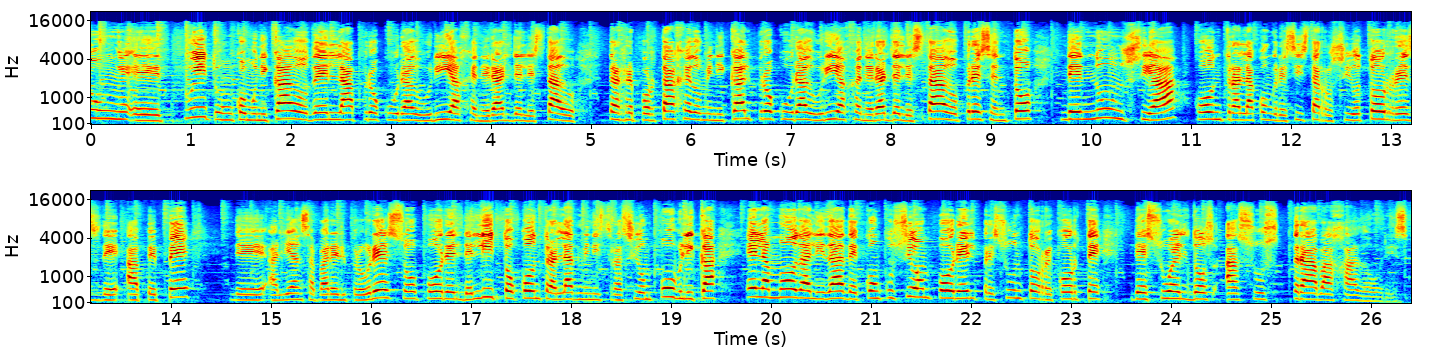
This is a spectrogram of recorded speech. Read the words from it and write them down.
un eh, tuit, un comunicado de la Procuraduría General del Estado. Tras reportaje dominical, Procuraduría General del Estado presentó denuncia contra la congresista Rocío Torres de APP de Alianza para el Progreso por el delito contra la administración pública en la modalidad de concusión por el presunto recorte de sueldos a sus trabajadores.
